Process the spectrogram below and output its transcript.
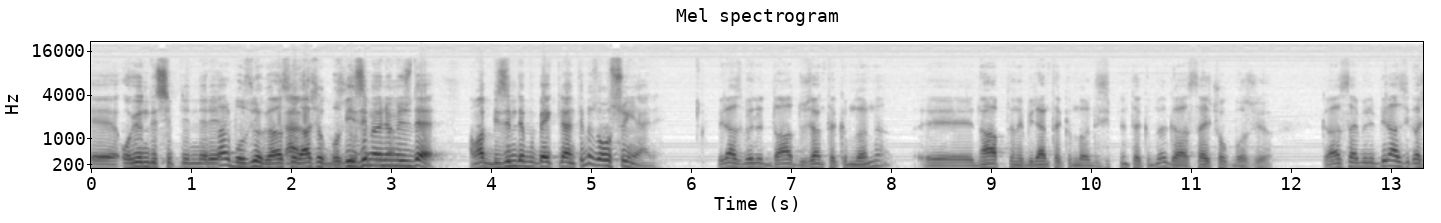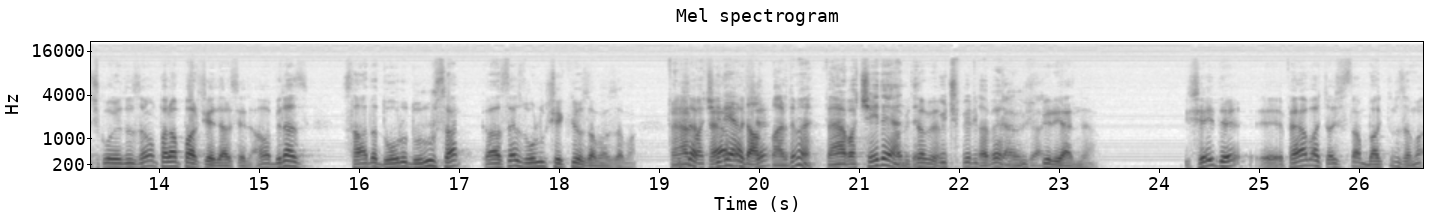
e, oyun disiplinleri Bunlar bozuyor Galatasaray yani daha çok bozuyor. bizim önümüzde. Ama bizim de bu beklentimiz olsun yani. Biraz böyle daha düzen takımlarını e, ne yaptığını bilen takımları, disiplin takımları Galatasaray çok bozuyor. Galatasaray böyle birazcık açık oynadığın zaman paramparça eder seni. Ama biraz sahada doğru durursan Galatasaray zorluk çekiyor zaman zaman. Fenerbahçe'yi de yendi Alkmaar değil mi? Fenerbahçe'yi de yendi. Tabii tabii. 3-1 Tabii. yani. 3-1 yendi. Şey de e, Fenerbahçe açısından baktığın zaman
